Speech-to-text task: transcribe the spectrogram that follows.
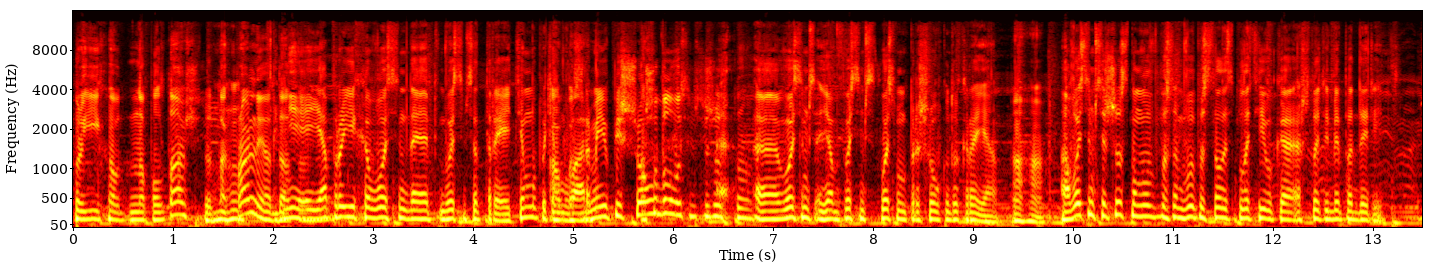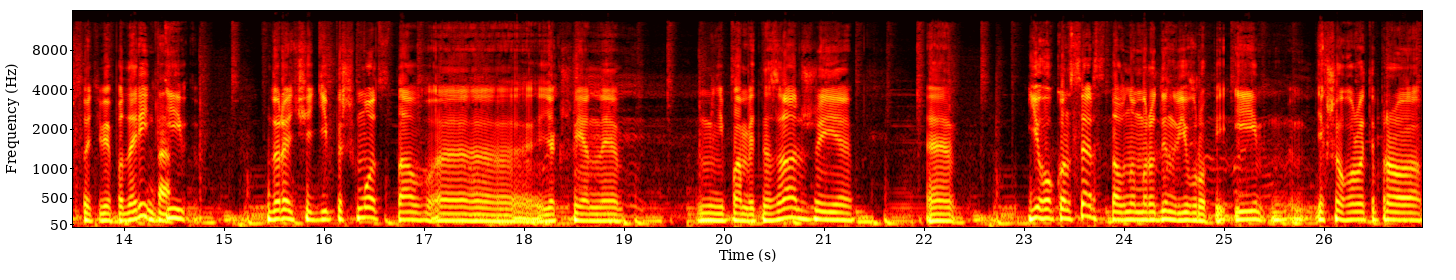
Приїхав на Полтавщину, так правильно я дату? Ні, я проїхав в 83-му, потім а, в армію пішов. А що було в 86-му? 80, я в 88-му прийшов до края. Ага. А в 86-му випустилась платівка «Що тобі подарить?» «Що тобі подарить?» да. І до речі, Діпішмот став, е, якщо я не мені пам'ять не зраджує, е, його концерт став номер один в Європі. І якщо говорити про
